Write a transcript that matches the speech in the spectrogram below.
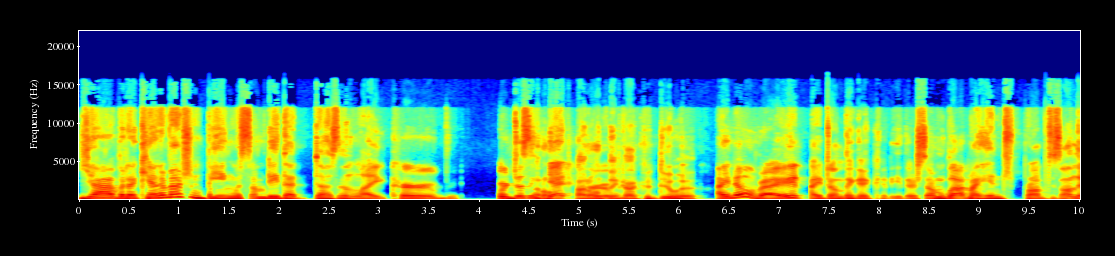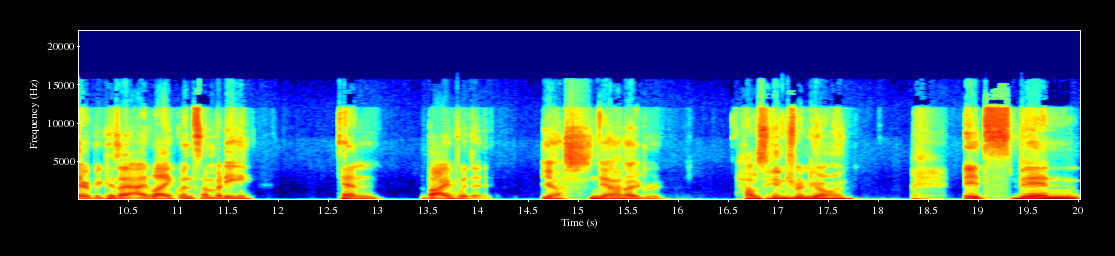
yeah, but I can't imagine being with somebody that doesn't like curb or doesn't I get I don't think I could do it. I know, right? I don't think I could either. So I'm glad my hinge prompt is on there because I, I like when somebody can vibe with it. Yes. Yeah. I agree. How's Hinge been going? It's been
